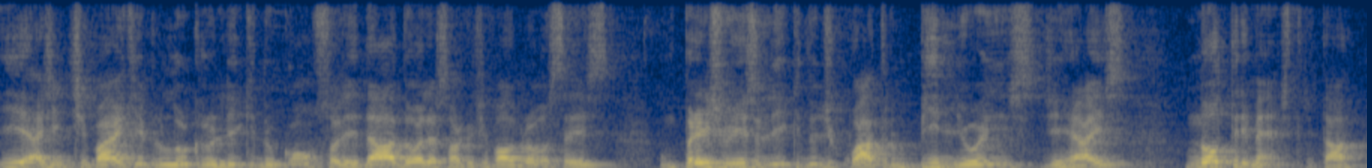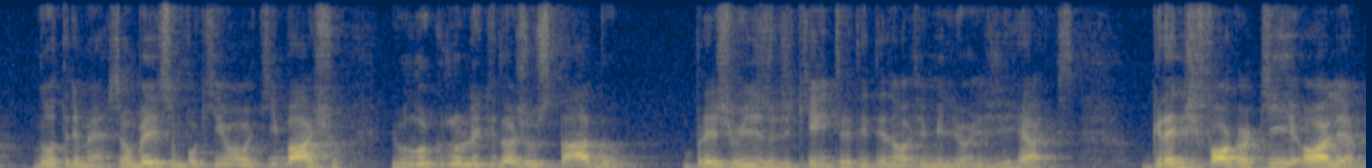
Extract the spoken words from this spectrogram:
e a gente vai aqui para o lucro líquido consolidado. Olha só que eu te falo para vocês, um prejuízo líquido de 4 bilhões de reais no trimestre, tá? No trimestre. Vamos ver isso um pouquinho aqui embaixo. E o lucro líquido ajustado, um prejuízo de 589 milhões de reais. O grande foco aqui, olha,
